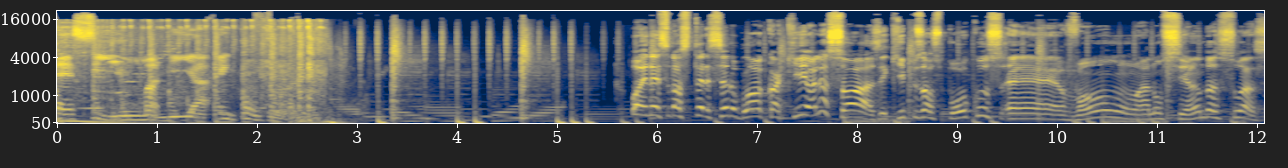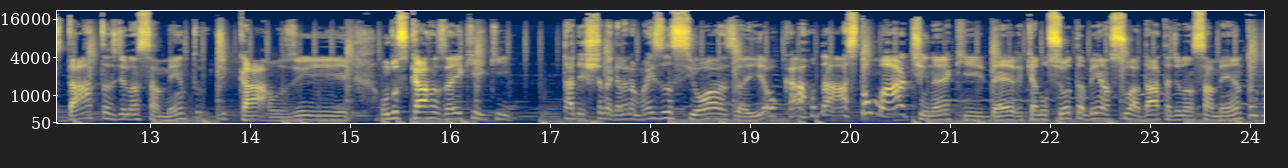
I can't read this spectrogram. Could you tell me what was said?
F1 Mania em ponto. Nesse nosso terceiro bloco aqui, olha só, as equipes aos poucos é, vão anunciando as suas datas de lançamento de carros. E um dos carros aí que, que tá deixando a galera mais ansiosa aí é o carro da Aston Martin, né? Que, deve, que anunciou também a sua data de lançamento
